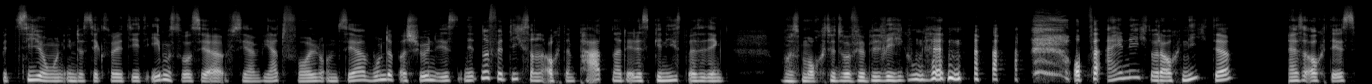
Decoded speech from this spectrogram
Beziehung und in der Sexualität ebenso sehr, sehr wertvoll und sehr wunderbar schön ist. Nicht nur für dich, sondern auch dein Partner, der das genießt, weil sie denkt, was macht ihr da für Bewegungen? Ob vereinigt oder auch nicht, ja. Also auch das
